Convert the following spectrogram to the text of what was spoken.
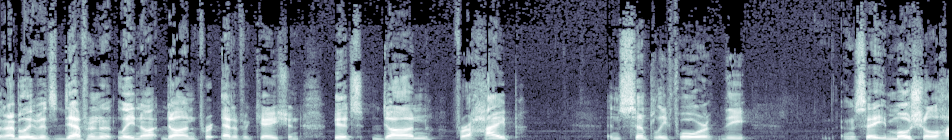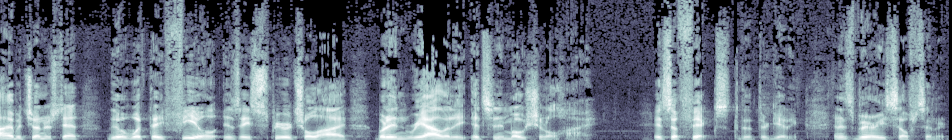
then I believe it's definitely not done for edification. It's done for hype and simply for the, I'm going to say emotional high, but you understand that what they feel is a spiritual high, but in reality, it's an emotional high. It's a fix that they're getting, and it's very self centered.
